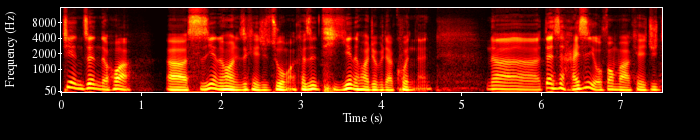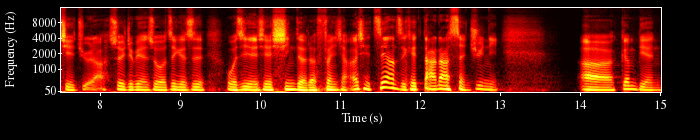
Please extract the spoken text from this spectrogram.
见证的话。啊，实验的话你是可以去做嘛，可是体验的话就比较困难。那但是还是有方法可以去解决啦，所以就变成说这个是我自己的一些心得的分享，而且这样子可以大大省去你呃跟别人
